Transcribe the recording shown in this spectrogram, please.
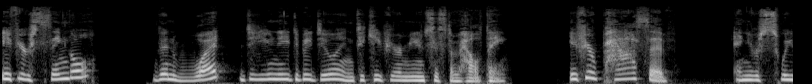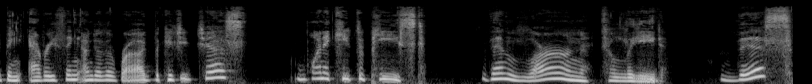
If you're single, then what do you need to be doing to keep your immune system healthy? If you're passive and you're sweeping everything under the rug because you just want to keep the peace, then learn to lead. This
